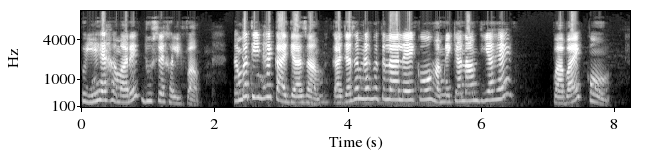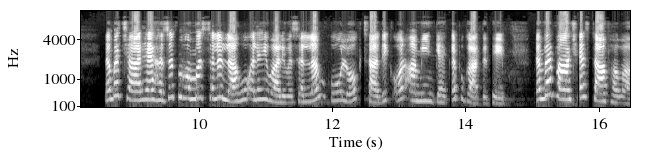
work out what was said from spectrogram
तो ये है हमारे दूसरे खलीफा। नंबर तीन है कायद आज़म। कायद आज़म रहमत को हमने क्या नाम दिया है? बाबा कौम। नंबर चार है, हज़रत मोहम्मद वसल्लम को लोग सादिक और आमीन कहकर पुकारते थे। नंबर पाँच है, साफ़ हवा।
